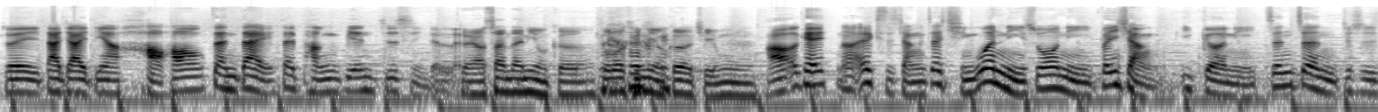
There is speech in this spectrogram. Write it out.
所以大家一定要好好站在在旁边支持你的人。对啊，善待你有哥，多多听你有哥的节目。好，OK，那 X 想再请问你说，你分享一个你真正就是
